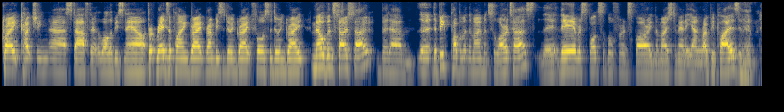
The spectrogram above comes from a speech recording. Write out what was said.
great coaching uh, staff there at the Wallabies now. Reds are playing great. Brumbies are doing great. Force are doing great. Melbourne so-so, but um, the the big problem at the moment is the Waratahs. They're they're responsible for inspiring the most amount of young rugby players. And, yeah.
